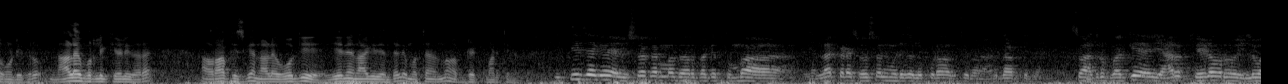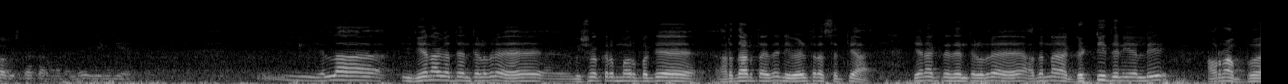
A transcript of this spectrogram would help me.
ತೊಗೊಂಡಿದ್ರು. ನಾಳೆ ಬರಲಿಕ್ಕೆ ಹೇಳಿದ್ದಾರೆ. ಅವ್ರ ಆಫೀಸ್ಗೆ ನಾಳೆ ಹೋಗಿ ಏನೇನಾಗಿದೆ ಅಂತೇಳಿ ಮತ್ತೆ ನಾನು ಅಪ್ಡೇಟ್ ಮಾಡ್ತೀನಿ ಇತ್ತೀಚೆಗೆ ವಿಶ್ವಕರ್ಮದವ್ರ ಬಗ್ಗೆ ತುಂಬ ಎಲ್ಲ ಕಡೆ ಸೋಷಿಯಲ್ ಮೀಡಿಯಾದಲ್ಲೂ ಕೂಡ ಒಂಚೂರು ಹರಿದಾಡ್ತಿದೆ. ಸೊ ಅದ್ರ ಬಗ್ಗೆ ಯಾರು ಕೇಳೋರು ಇಲ್ವಾ ವಿಶ್ವಕರ್ಮದಲ್ಲಿ? ಹೆಂಗೆ ಅಂತ? ಈ ಎಲ್ಲ ಈಗ ಏನಾಗುತ್ತೆ ಅಂತ ಹೇಳಿದ್ರೆ ವಿಶ್ವಕರ್ಮ ಅವ್ರ ಬಗ್ಗೆ ಹರಿದಾಡ್ತಾ ಇದೆ. ನೀವು ಹೇಳ್ತಾರ ಸತ್ಯ. ಏನಾಗ್ತಾಯಿದೆ ಅಂತ ಹೇಳಿದ್ರೆ ಅದನ್ನು ಗಟ್ಟಿ ದನಿಯಲ್ಲಿ ಅವ್ರನ್ನ ಬ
